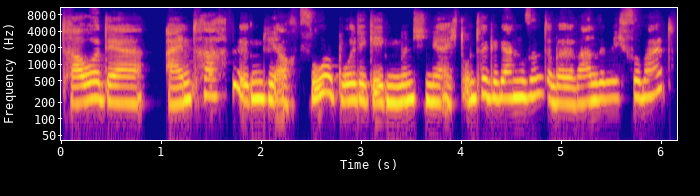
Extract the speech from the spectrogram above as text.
traue der Eintracht irgendwie auch zu, obwohl die gegen München ja echt untergegangen sind, aber wir waren sie nicht so weit,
